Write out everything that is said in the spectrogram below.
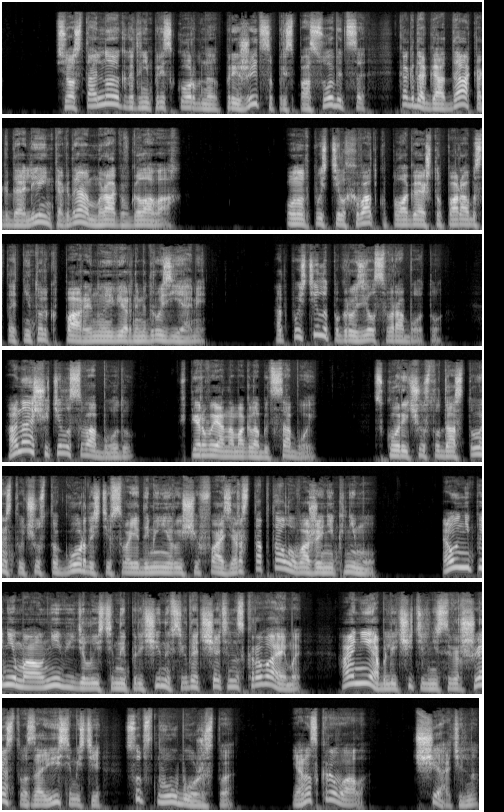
Все остальное, как это ни прискорбно, прижиться, приспособиться, когда года, когда лень, когда мрак в головах. Он отпустил хватку, полагая, что пора бы стать не только парой, но и верными друзьями. Отпустил и погрузился в работу. Она ощутила свободу. Впервые она могла быть собой. Вскоре чувство достоинства, чувство гордости в своей доминирующей фазе растоптало уважение к нему. А он не понимал, не видел истинной причины, всегда тщательно скрываемой. Они обличитель несовершенства, зависимости, собственного убожества. И она скрывала. Тщательно.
